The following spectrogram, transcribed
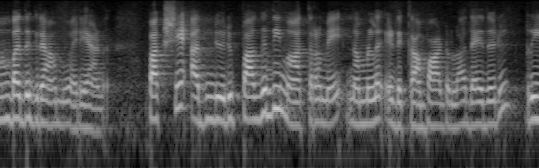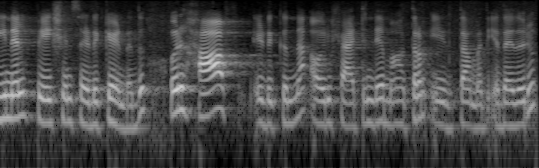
അമ്പത് ഗ്രാം വരെയാണ്. പക്ഷേ അതിന്റെ ഒരു പകുതി മാത്രമേ നമ്മൾ എടുക്കാൻ പാടുള്ളൂ. അതായത് ഒരു റീനൽ പേഷ്യൻസ് എടുക്കേണ്ടത് ഒരു ഹാഫ് എടുക്കുന്ന ആ ഒരു ഫാറ്റിന്റെ മാത്രം എടുത്താൽ മതി. അതായത് ഒരു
